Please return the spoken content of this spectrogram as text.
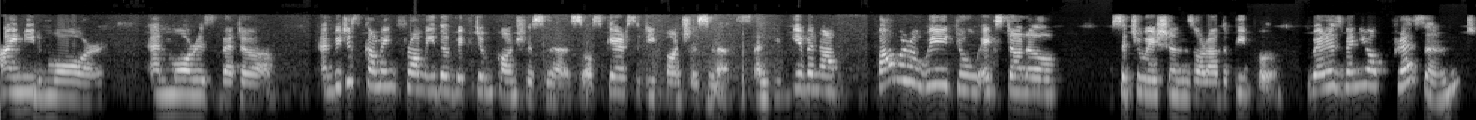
I need more, and more is better and which is coming from either victim consciousness or scarcity consciousness. And we've given up power away to external situations or other people. Whereas when you're present,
